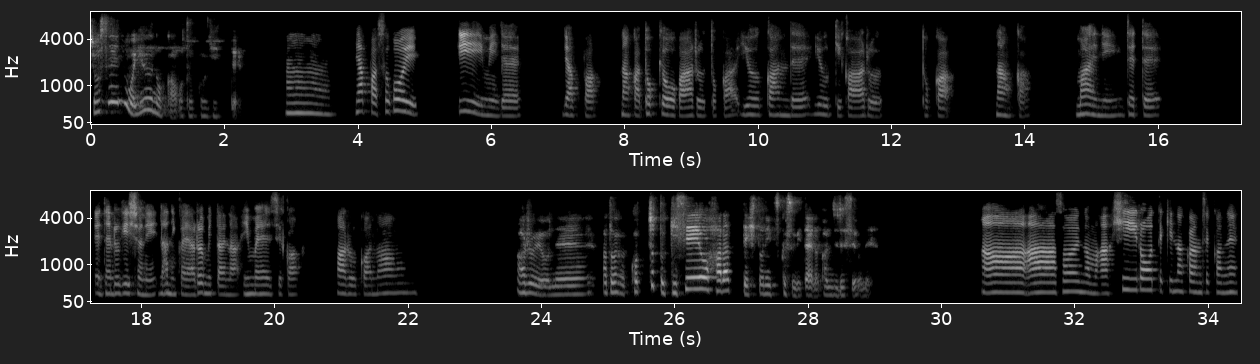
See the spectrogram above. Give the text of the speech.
女性にも言うのか、男気って。うーん。やっぱすごいいい意味で、やっぱなんか度胸があるとか、勇敢で勇気があるとか、なんか前に出てエネルギッシュに何かやるみたいなイメージがあるかな。あるよね。あとなんかこちょっと犠牲を払って人に尽くすみたいな感じですよね。ああ、ああ、そういうのも、あ、ヒーロー的な感じかね。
